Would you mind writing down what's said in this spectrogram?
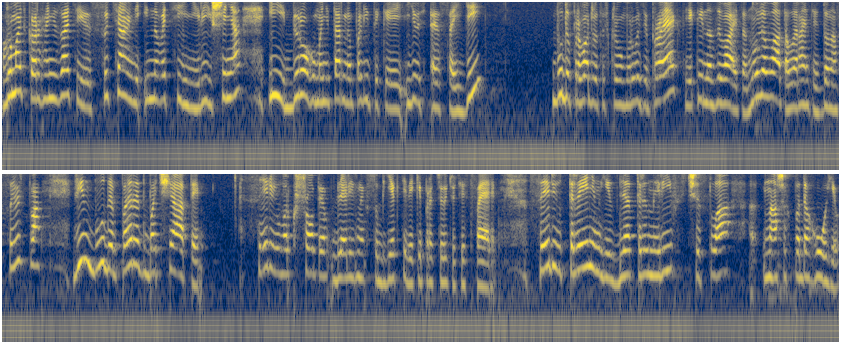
громадської організації соціальні інноваційні рішення і бюро гуманітарної політики USAID буде впроваджуватись в Кривому Розі проект, який називається Нульова толерантність до насильства. Він буде передбачати. Серію воркшопів для різних суб'єктів, які працюють у цій сфері, серію тренінгів для тренерів з числа е, наших педагогів,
